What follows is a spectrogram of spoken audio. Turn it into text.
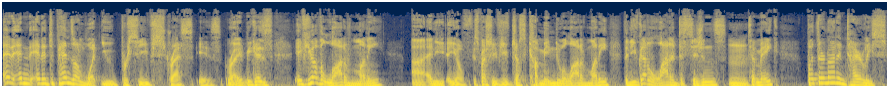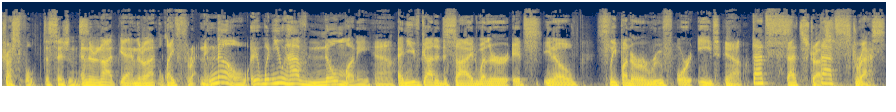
And, and and it depends on what you perceive stress is, right? Because if you have a lot of money, uh, and you, you know, especially if you've just come into a lot of money, then you've got a lot of decisions to make, but they're not entirely stressful decisions. And they're not, yeah, and they're not life threatening. No, when you have no money Yeah. and you've got to decide whether it's, you know, sleep under a roof or eat. Yeah. That's That's stress. That's stress.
